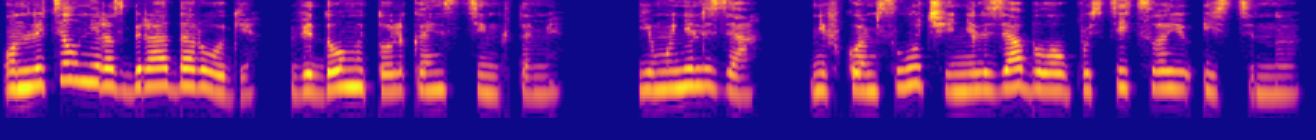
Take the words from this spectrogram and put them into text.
Он летел, не разбирая дороги, ведомый только инстинктами. Ему нельзя, ни в коем случае нельзя было упустить свою истинную,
